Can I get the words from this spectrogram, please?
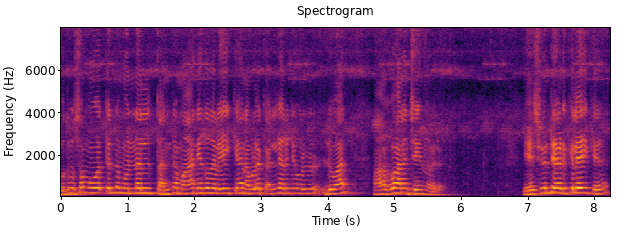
പൊതുസമൂഹത്തിന്റെ മുന്നിൽ തന്റെ മാന്യത തെളിയിക്കാൻ അവളെ കല്ലെറിഞ്ഞു കൊല്ലുവാൻ ആഹ്വാനം ചെയ്യുന്നവർ യേശുവിന്റെ അടുക്കിലേക്ക്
